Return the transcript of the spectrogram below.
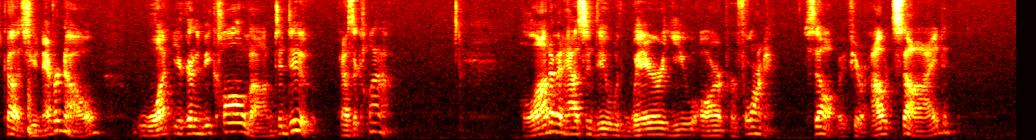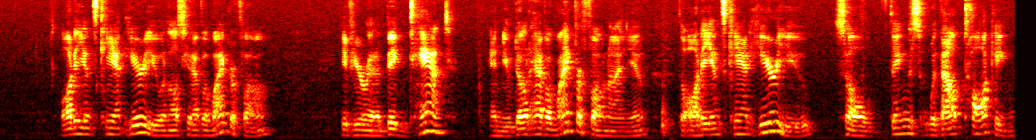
Because you never know what you're going to be called on to do as a clown. A lot of it has to do with where you are performing. So if you're outside, audience can't hear you unless you have a microphone. If you're in a big tent and you don't have a microphone on you, the audience can't hear you. So things without talking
